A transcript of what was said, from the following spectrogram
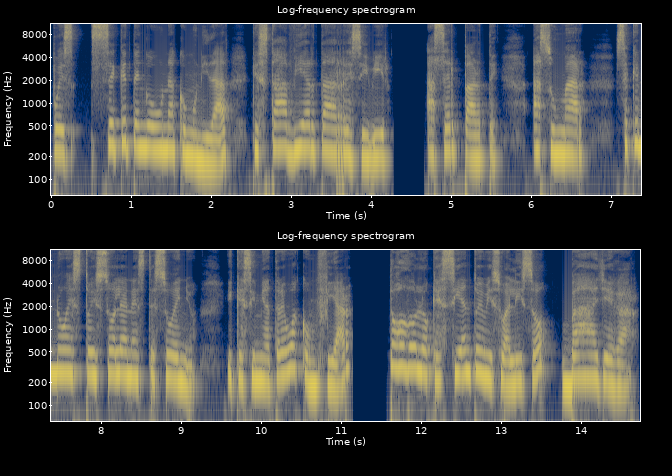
pues sé que tengo una comunidad que está abierta a recibir, a ser parte, a sumar. Sé que no estoy sola en este sueño y que si me atrevo a confiar, todo lo que siento y visualizo va a llegar.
